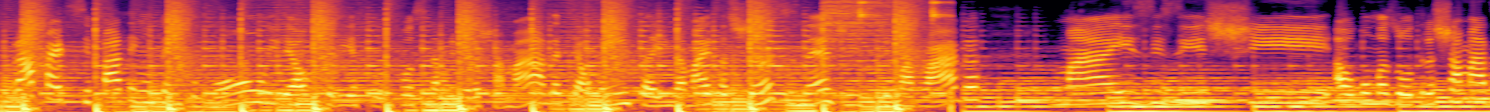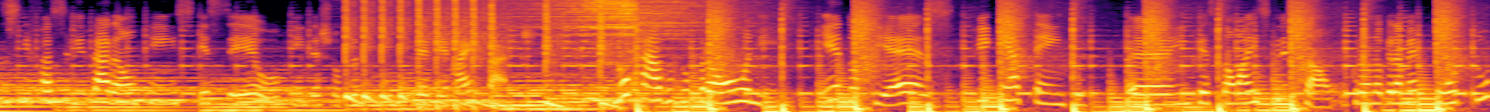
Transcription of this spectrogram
para participar tem um tempo bom, o ideal seria que fosse na primeira chamada, que aumenta ainda mais as chances né, de, uma vaga mas existe algumas outras chamadas que facilitarão quem esqueceu ou quem deixou para se inscrever mais tarde. No caso do ProUni e do FIES, fiquem atentos é, em questão à inscrição. O cronograma é curto,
